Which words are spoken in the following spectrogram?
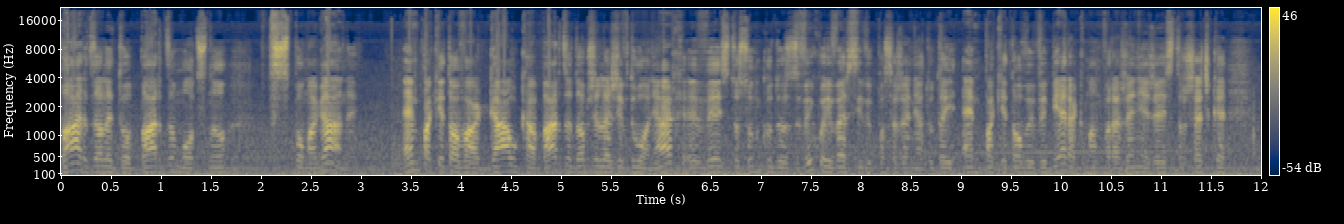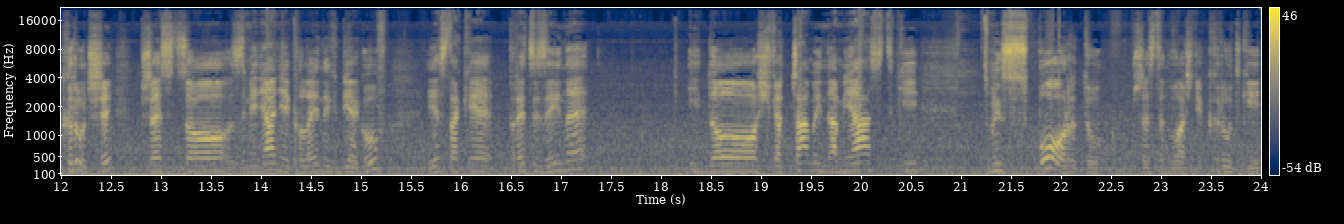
bardzo, ale to bardzo mocno wspomagany. M-pakietowa gałka bardzo dobrze leży w dłoniach w stosunku do zwykłej wersji wyposażenia. Tutaj M-pakietowy wybierak mam wrażenie, że jest troszeczkę krótszy, przez co zmienianie kolejnych biegów jest takie precyzyjne i doświadczamy namiastki sportu przez ten właśnie krótki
